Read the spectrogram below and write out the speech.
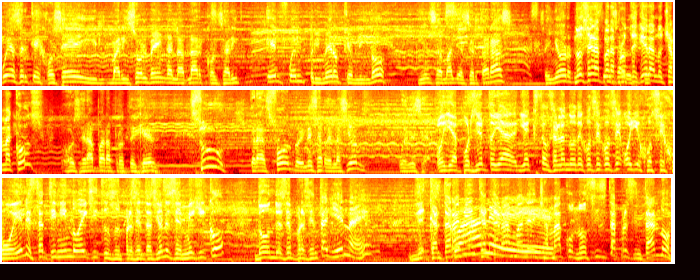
voy a hacer que José y Marisol vengan a hablar con Sarit. Él fue el primero que blindó. Piensa mal y acertarás, señor. ¿No será para proteger a los chamacos? ¿O será para proteger su trasfondo en esa relación? Puede ser. Oye, por cierto, ya, ya que estamos hablando de José José, oye, José Joel está teniendo éxito en sus presentaciones en México, donde se presenta llena, ¿eh? De- cantará bien, cantará mal el chamaco. No, sí se está presentando.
